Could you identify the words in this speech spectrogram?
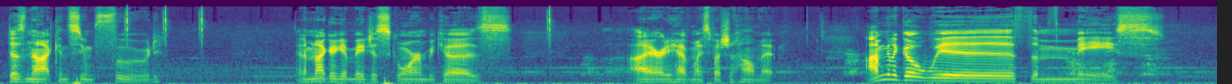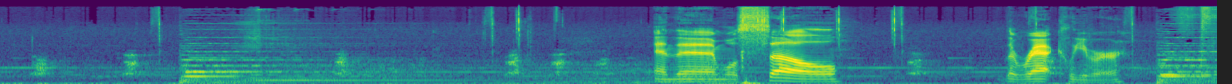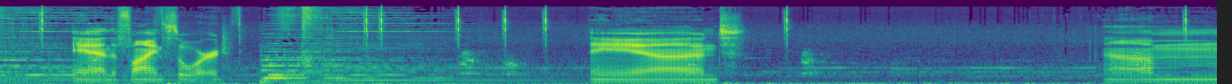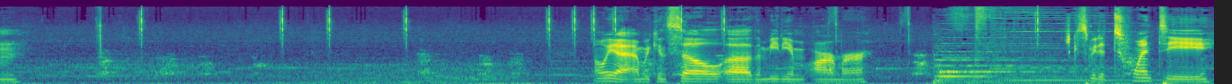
does not consume food. And I'm not going to get Mage's Scorn because I already have my special helmet. I'm going to go with the Mace. And then we'll sell the Rat Cleaver and the Fine Sword. And... Um... Oh yeah, and we can sell uh, the medium armor. Which gets me to 20.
